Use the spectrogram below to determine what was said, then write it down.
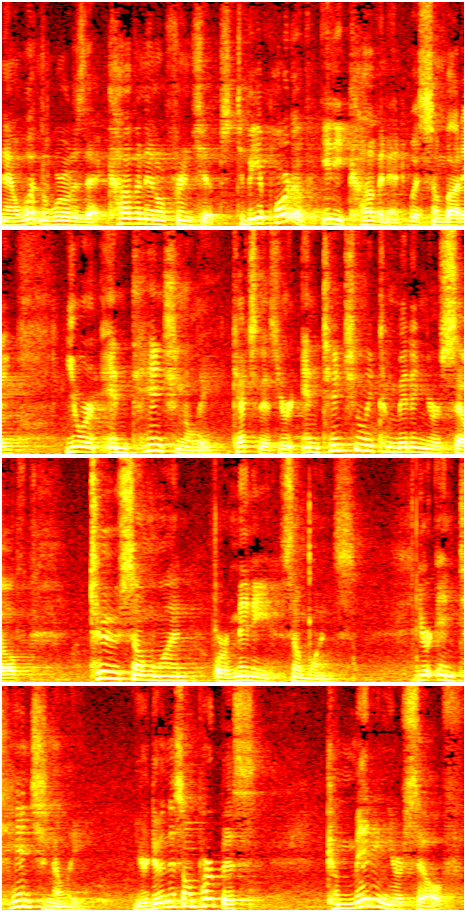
Now, what in the world is that? Covenantal friendships. To be a part of any covenant with somebody, you are intentionally, catch this, you're intentionally committing yourself to someone or many someones. you're intentionally, you're doing this on purpose, committing yourself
